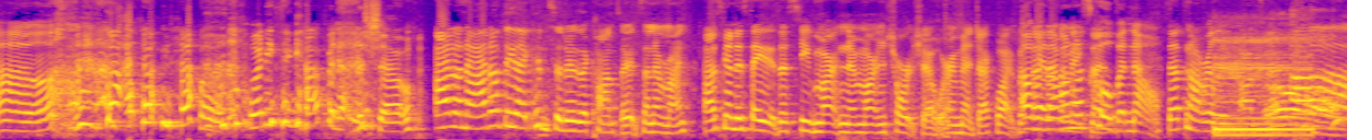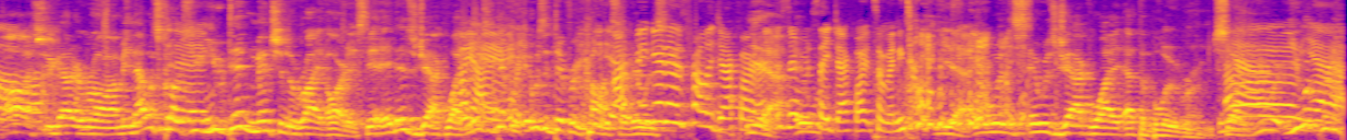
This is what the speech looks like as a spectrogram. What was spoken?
uh, I don't know. What do you think happened at the show? I don't know. I don't think that considers a concert, so never mind. I was going to say the Steve Martin and Martin Short show where we met Jack White, but Okay, that, that one was sense. cool, but no. that's not really a concert. Oh, oh, she got it wrong. I mean, that was close. You, you did mention the right artist. It, it is Jack White. It was Okay. different. It was a different concert. I It figured was- it was probably Jack White. Yeah, I just didn't it- say Jack White so many times. Yeah, it was it was Jack White at the Blue Room. So Yeah, you were, you were yeah.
